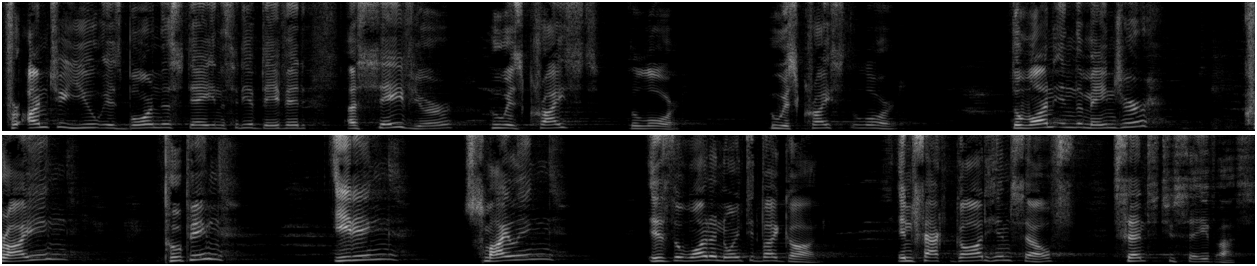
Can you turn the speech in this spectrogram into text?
For unto you is born this day in the city of David a Savior who is Christ the Lord. Who is Christ the Lord. The one in the manger, crying, pooping, eating, smiling, is the one anointed by God. In fact, God Himself sent to save us.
